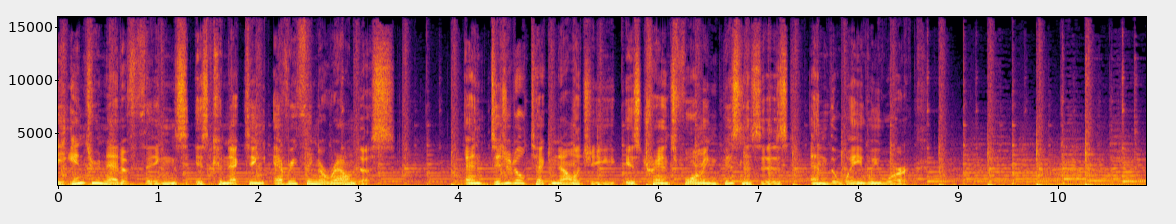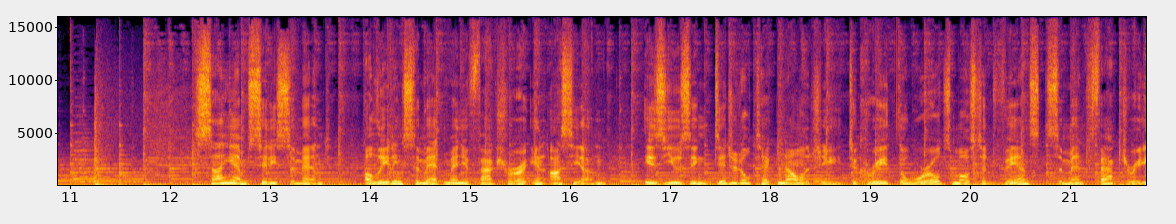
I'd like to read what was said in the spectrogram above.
The Internet of Things is connecting everything around us, and digital technology is transforming businesses and the way we work. Siam City Cement, a leading cement manufacturer in ASEAN, is using digital technology to create the world's most advanced cement factory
